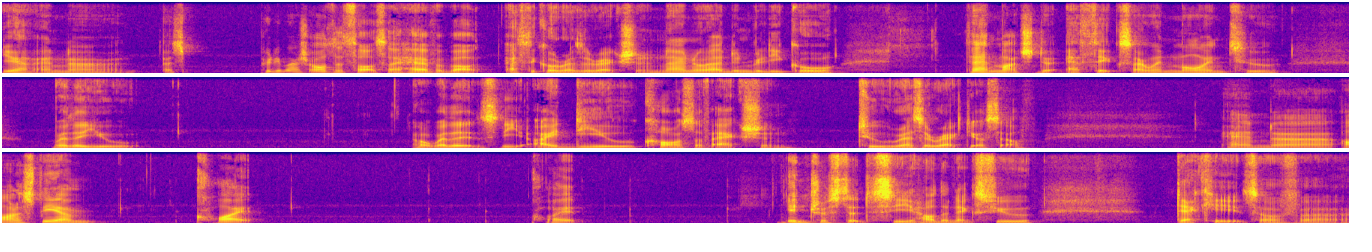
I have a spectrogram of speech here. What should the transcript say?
Yeah, and uh, that's pretty much all the thoughts I have about ethical resurrection. I know I didn't really go that much into ethics. I went more into whether you or whether it's the ideal course of action to resurrect yourself. And uh, honestly, I'm quite quite interested to see how the next few decades of uh,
